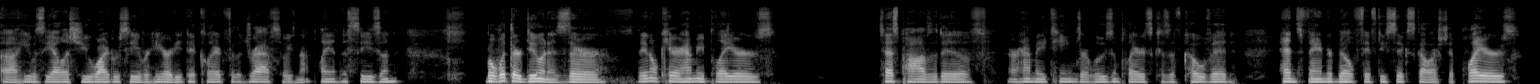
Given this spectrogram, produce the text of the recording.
Uh, he was the LSU wide receiver. He already declared for the draft, so he's not playing this season. But what they're doing is they're they don't care how many players test positive or how many teams are losing players because of COVID. Hence, Vanderbilt 56 scholarship players.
